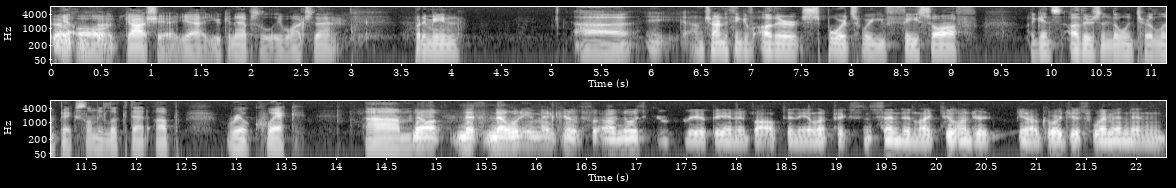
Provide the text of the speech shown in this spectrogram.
Yeah. Oh times. gosh, yeah, yeah. You can absolutely watch that. But I mean, uh, eh, I'm trying to think of other sports where you face off against others in the Winter Olympics. Let me look that up real quick. Um, now, now, what do you make of uh, North Korea being involved in the Olympics and sending like 200, you know, gorgeous women and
